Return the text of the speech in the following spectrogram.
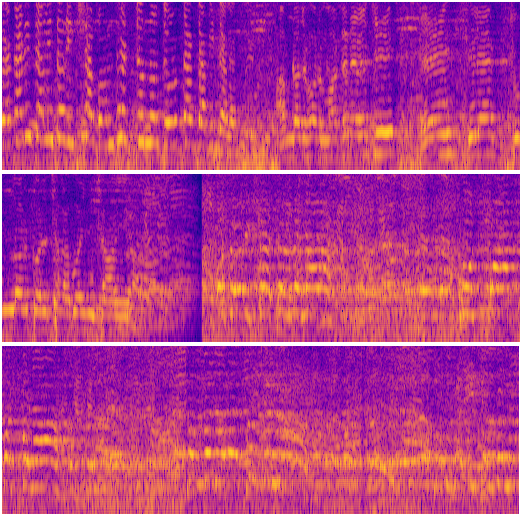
ব্যাটারি চালিত রিক্সা বন্ধের জন্য জোরদার দাবি চালাচ্ছে আমরা যখন মাঠে নেমেছি এই সিলেট সুন্দর করে ছাড়বো ইনশাআল্লাহ। অটোরিকশা চলবে না। ফুটপাত করবে না চলবে না রে, চলবে না গাড়ি চলবে না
